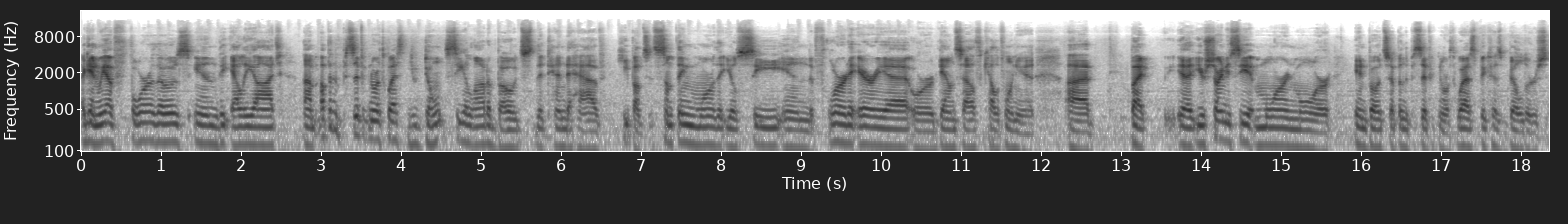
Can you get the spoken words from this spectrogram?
again, we have four of those in the Elliott. Um, up in the Pacific Northwest, you don't see a lot of boats that tend to have heat pumps. It's something more that you'll see in the Florida area or down south California. Uh, but uh, you're starting to see it more and more in boats up in the Pacific Northwest because builders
